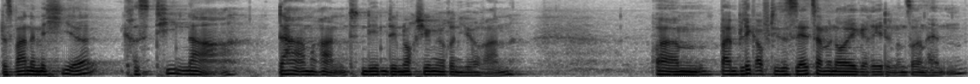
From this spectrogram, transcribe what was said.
Das war nämlich hier Christina, da am Rand, neben dem noch jüngeren Jöran. Ähm, beim Blick auf dieses seltsame neue Gerät in unseren Händen.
